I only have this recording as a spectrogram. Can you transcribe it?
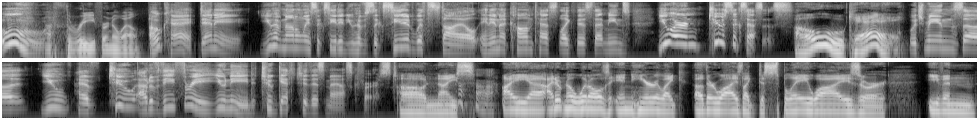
Ooh, A three for Noel. okay, Denny. You have not only succeeded, you have succeeded with style, and in a contest like this, that means you earn two successes. Okay. which means uh, you have two out of the three you need to get to this mask first. Oh, nice. I uh, I don't know what all's in here, like otherwise, like display wise, or even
